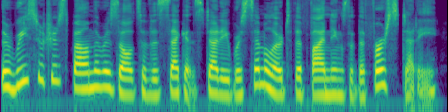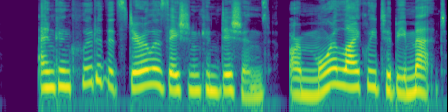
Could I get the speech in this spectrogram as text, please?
The researchers found the results of the second study were similar to the findings of the first study and concluded that sterilization conditions are more likely to be met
